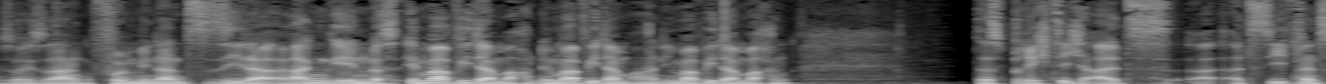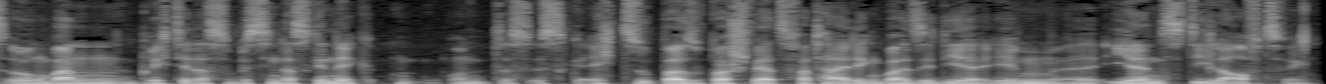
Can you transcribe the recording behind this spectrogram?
wie soll ich sagen, Fulminanz sie da rangehen, das immer wieder machen, immer wieder machen, immer wieder machen, das bricht dich als, als Defense irgendwann, bricht dir das so ein bisschen das Genick. Und, und das ist echt super, super schwer zu verteidigen, weil sie dir eben äh, ihren Stil aufzwingen.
